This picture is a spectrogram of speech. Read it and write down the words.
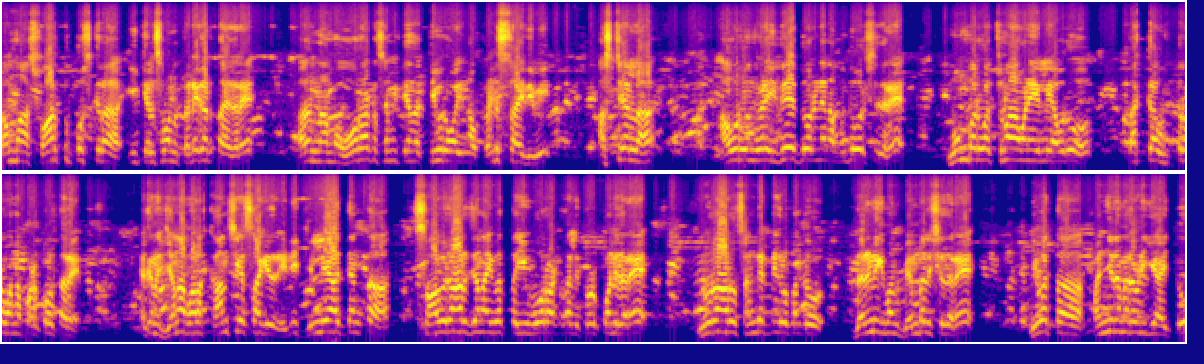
ತಮ್ಮ ಸ್ವಾರ್ಥಕ್ಕೋಸ್ಕರ ಈ ಕೆಲಸವನ್ನು ತಡೆಗಟ್ತಾ ಇದ್ದಾರೆ, ಅದನ್ನ ನಮ್ಮ ಹೋರಾಟ ಸಮಿತಿಯಿಂದ ತೀವ್ರವಾಗಿ ನಾವು ಖಂಡಿಸ್ತಾ ಇದ್ದೀವಿ. ಅಷ್ಟೇ ಅಲ್ಲ, ಅವರು ಒಂದು ವೇಳೆ ಇದೇ ಧೋರಣೆಯನ್ನು ಮುಂದುವರಿಸಿದ್ರೆ ಮುಂಬರುವ ಚುನಾವಣೆಯಲ್ಲಿ ಅವರು ತಕ್ಕ ಉತ್ತರವನ್ನ ಪಡ್ಕೊಳ್ತಾರೆ. ಯಾಕಂದ್ರೆ ಜನ ಬಹಳ ಕಾನ್ಸಿಯಸ್ ಆಗಿದ್ದಾರೆ. ಇಡೀ ಜಿಲ್ಲೆಯಾದ್ಯಂತ ಸಾವಿರಾರು ಜನ ಇವತ್ತ ಈ ಹೋರಾಟದಲ್ಲಿ ತೊಡ್ಕೊಂಡಿದ್ದಾರೆ. ನೂರಾರು ಸಂಘಟನೆಗಳು ಬಂದು ಧರಣಿಗೆ ಬಂದು ಬೆಂಬಲಿಸಿದರೆ ಇವತ್ತ ಪಂಜಿನ ಮೆರವಣಿಗೆ ಆಯ್ತು.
